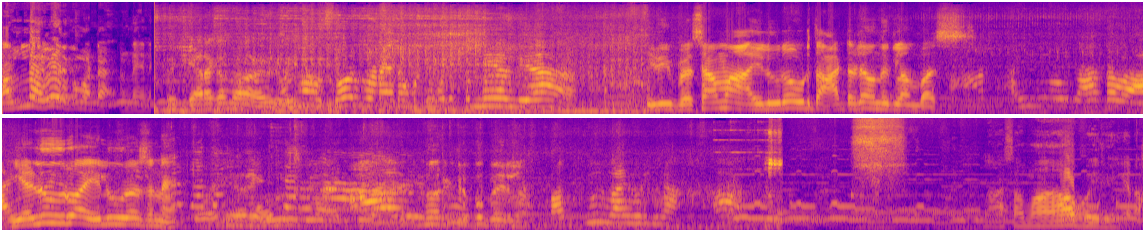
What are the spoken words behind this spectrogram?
நல்லாவே இருக்க மாட்டான் இறக்கமா வருது இதுக்கு பேசாம ஐநூறு ரூபா கொடுத்து ஆட்டோலே வந்துக்கலாம் பாஸ் எழுபது ரூபா எழுபது ரூபா சொன்னேன். இன்னொரு ட்ரிப்பு போயிடலாம். நாசமா போயிருவீங்கடா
